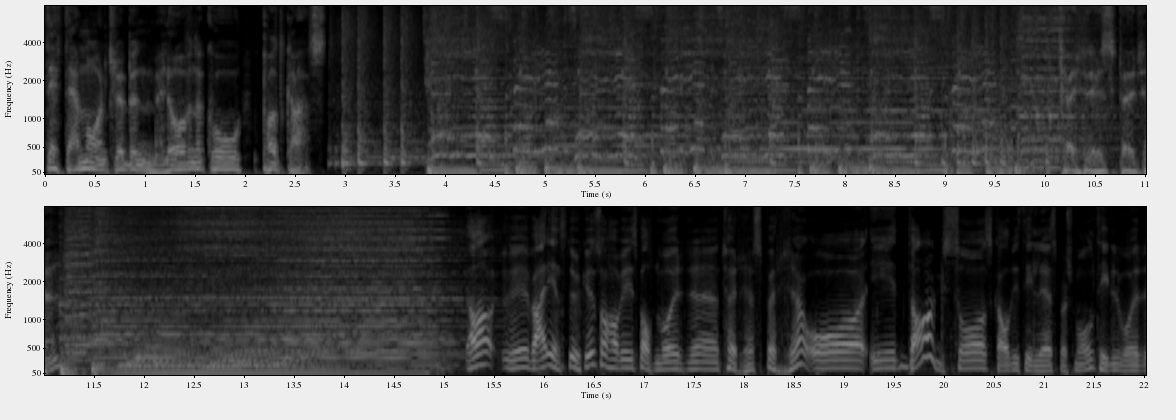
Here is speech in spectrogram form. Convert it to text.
Dette er Morgenklubben med Loven og co. podkast. Spørre. Ja, Hver eneste uke så har vi spalten vår eh, Tørre spørre, og i dag så skal vi stille spørsmål til vår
